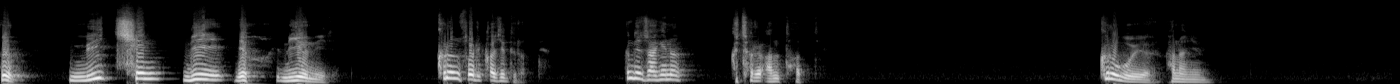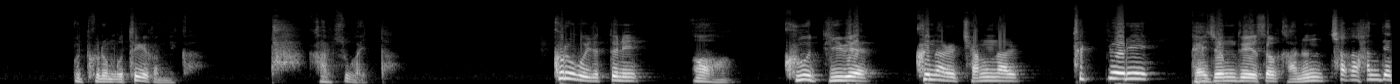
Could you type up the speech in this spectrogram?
미친 니 니은이 그런 소리까지 들었대. 근데 자기는 그 차를 안 탔대. 그러고 왜 하나님 어, 그럼 어떻게 갑니까? 다 갈 수가 있다. 그러고 이랬더니 아, 그 뒤에 그날 장날 특별히 배정돼서 가는 차가 한 대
